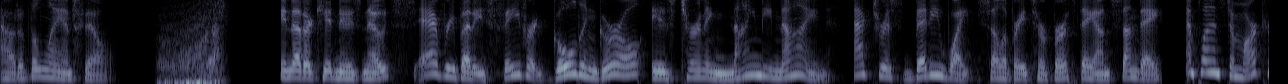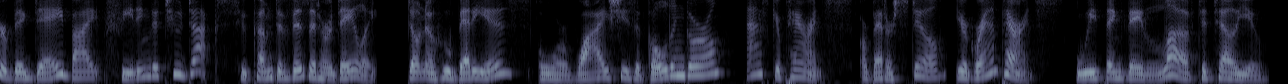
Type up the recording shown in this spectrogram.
out of the landfill. In other kid news notes, everybody's favorite golden girl is turning 99. Actress Betty White celebrates her birthday on Sunday and plans to mark her big day by feeding the two ducks who come to visit her daily. Don't know who Betty is or why she's a golden girl? Ask your parents, or better still, your grandparents. We think they love to tell you.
